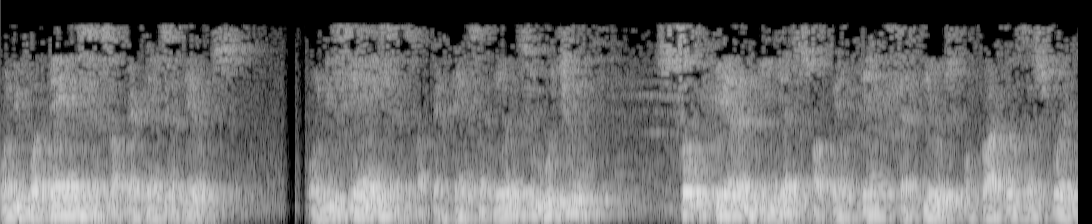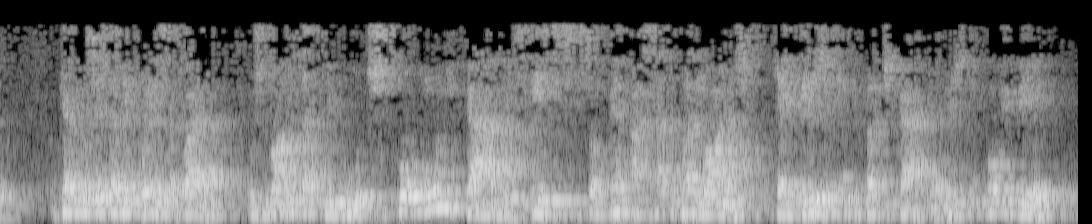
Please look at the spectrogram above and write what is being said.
Onipotência só pertence a Deus. Onisciência só pertence a Deus. E o último, soberania só pertence a Deus, controla todas as coisas. Eu quero que vocês também conheçam agora os nossos atributos comunicáveis, esses que são perpassados para nós, que a igreja tem que praticar, que a igreja tem que conviver.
